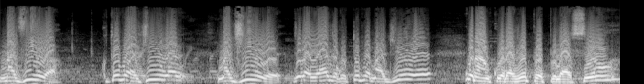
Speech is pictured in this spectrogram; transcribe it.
maziwa kutupa majiwe majiwe njo balianja kutupa majiwe kuna encourage population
